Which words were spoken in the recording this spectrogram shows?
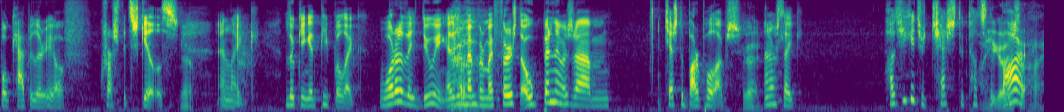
vocabulary of CrossFit skills. Yeah. And like looking at people like what are they doing? I remember my first open it was um chest to bar pull ups. Okay. And I was like, How do you get your chest to touch are the bar?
